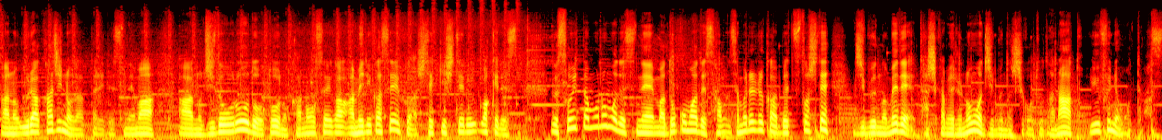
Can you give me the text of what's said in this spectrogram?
あの裏カジノだったりですね、まあ、あの児童労働等の可能性がアメリカ政府は指摘しているわけです。そういったものもですね、まあ、どこまで迫れるかは別として自分の目で確かめるのも自分の仕事だなというふうに思ってます。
